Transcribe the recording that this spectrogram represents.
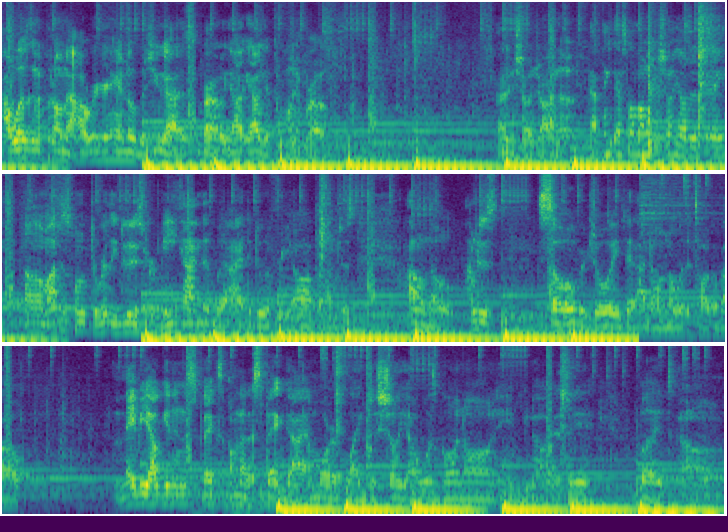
I was gonna put on the outrigger handle, but you guys, bro, y'all y'all get the point, bro. I didn't show y'all enough. I think that's all I want to show y'all today. Um, I just wanted to really do this for me, kind of, but I had to do it for y'all. But I'm just, I don't know. I'm just so overjoyed that I don't know what to talk about. Maybe I'll get into specs. I'm not a spec guy. I'm more of like just show y'all what's going on, and you know that's it. But um,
